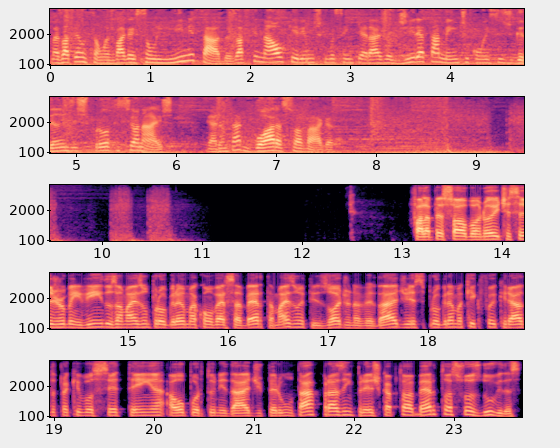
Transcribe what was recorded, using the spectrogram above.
Mas atenção, as vagas são limitadas, afinal, queremos que você interaja diretamente com esses grandes profissionais. Garanta agora a sua vaga. Fala pessoal, boa noite, sejam bem-vindos a mais um programa Conversa Aberta, mais um episódio, na verdade. Esse programa aqui que foi criado para que você tenha a oportunidade de perguntar para as empresas de capital aberto as suas dúvidas.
